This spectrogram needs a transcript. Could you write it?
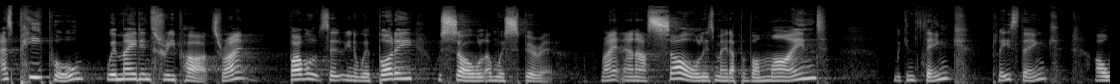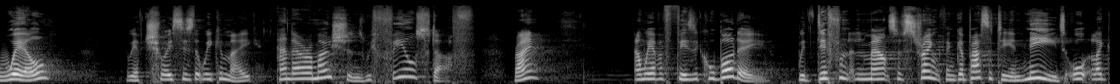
As people, we're made in three parts, right? Bible says, you know, we're body, we're soul, and we're spirit, right? And our soul is made up of our mind. We can think, please think. Our will, we have choices that we can make, and our emotions. We feel stuff, right? And we have a physical body with different amounts of strength and capacity and needs, like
